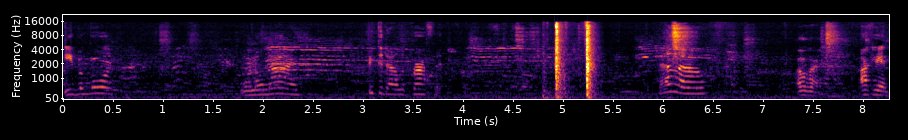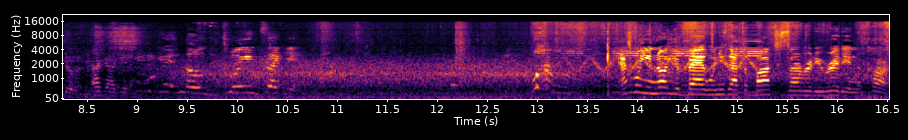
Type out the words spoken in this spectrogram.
Even more. 109. $50 profit. Hello. Okay. I can't do it. I gotta get it. Getting those between seconds. That's when you know you're bad when you got the boxes already ready in the car.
